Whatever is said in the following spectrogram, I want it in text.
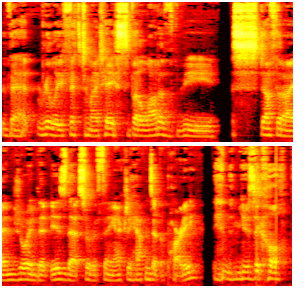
that really fits to my taste, but a lot of the stuff that I enjoyed that is that sort of thing actually happens at the party in the musical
